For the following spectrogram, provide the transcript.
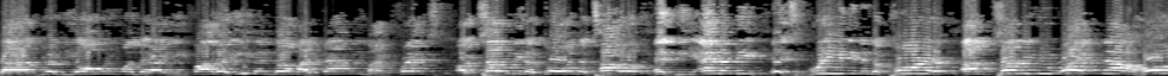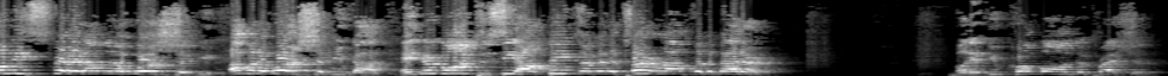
God, you're the only one that I need. Father, even though my family, my friends are telling me to throw in the towel and the enemy is breathing in the corner, I'm telling you right now, Holy Spirit, I'm going to worship you. I'm going to worship you, God. And you're going to see how things are going to turn around for the better. But if you crumble under pressure,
